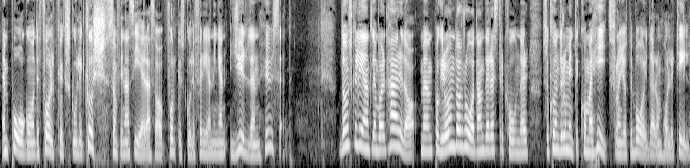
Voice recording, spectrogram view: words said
en pågående folkhögskolekurs som finansieras av Folkhögskoleföreningen Gyllenhuset. De skulle egentligen varit här idag, men på grund av rådande restriktioner så kunde de inte komma hit från Göteborg där de håller till.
